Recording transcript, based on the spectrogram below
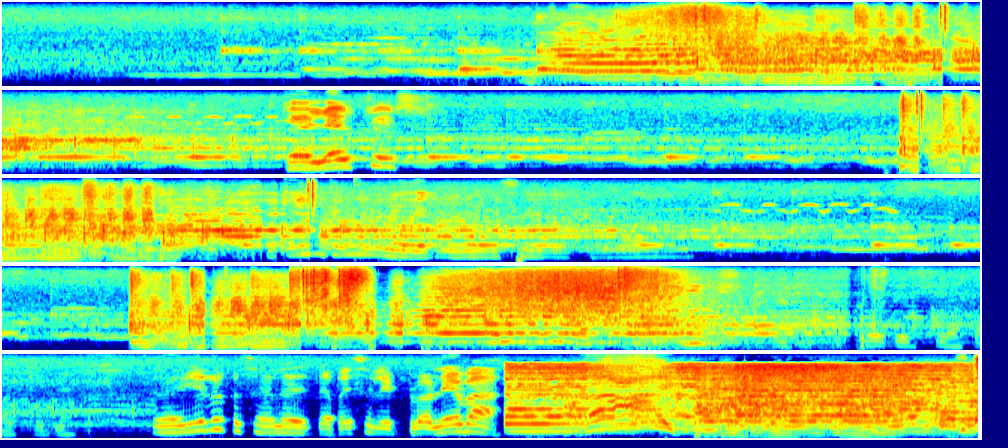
¿Qué leches? ¿Por qué no tengo una idea de se jugar? Todavía no pasaba la de es el problema. ¡Ay! ¡Qué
